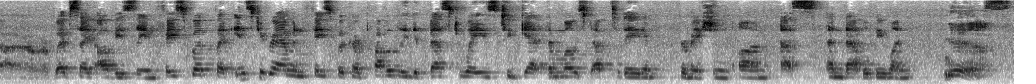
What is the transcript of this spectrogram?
our website, obviously, and Facebook, but Instagram and Facebook are probably the best ways to get the most up to date information on us, and that will be one. Yes.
